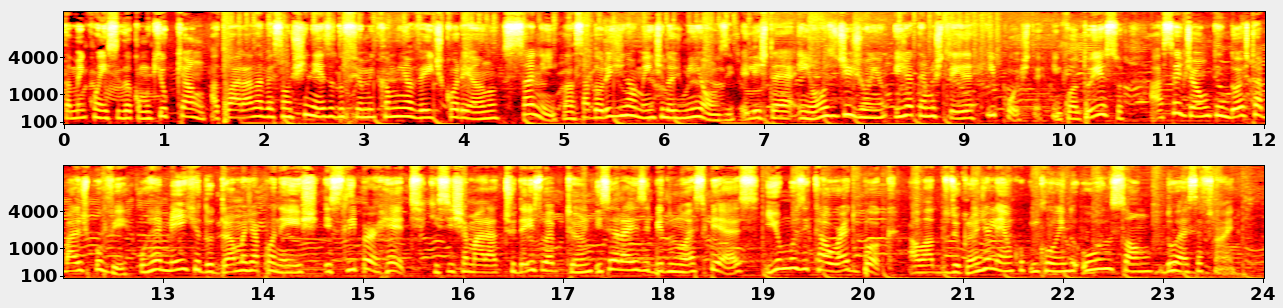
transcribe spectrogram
também conhecida como Kyukyang, atuará na versão chinesa do filme Coming Age coreano Sunny, lançado originalmente em 2011. Ele estreia em 11 de junho e já temos trailer e pôster. Enquanto isso, a Sejong tem dois trabalhos por vir: o remake do drama japonês Sleeper Hit, que se chamará Today's Webtoon e será exibido no SPS, e o musical Red Book, ao lado do grande elenco, incluindo o In Song do SF9.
